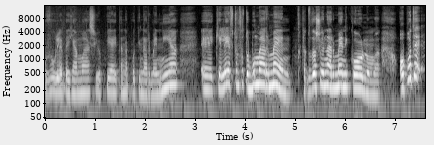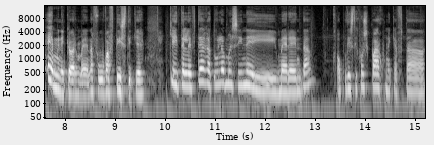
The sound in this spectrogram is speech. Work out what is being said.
δούλευε για μας, η οποία ήταν από την Αρμενία ε, και λέει αυτόν θα τον πούμε Αρμέν, θα του δώσω ένα αρμένικο όνομα. Οπότε έμεινε και ο Αρμέν αφού βαφτίστηκε. Και η τελευταία γατούλα μας είναι η Μερέντα, όπου δυστυχώς υπάρχουν και αυτά.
